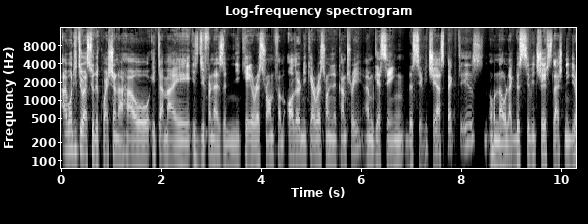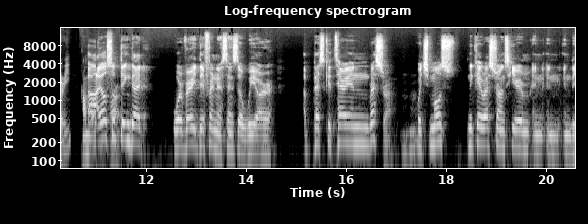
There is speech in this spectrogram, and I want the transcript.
I wanted to ask you the question how Itamae is different as a Nikkei restaurant from other Nikkei restaurant in the country. I'm guessing the ceviche aspect is, or no, like the ceviche slash nigiri combo. Uh, I also or- think that we're very different in the sense that we are a pescatarian restaurant, which most Nikkei restaurants here in, in, in the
